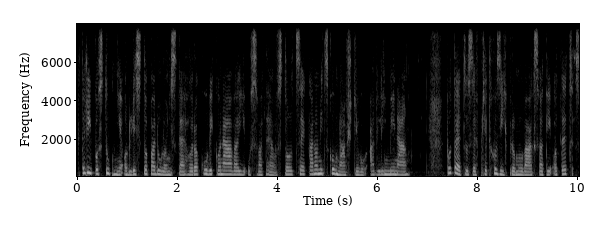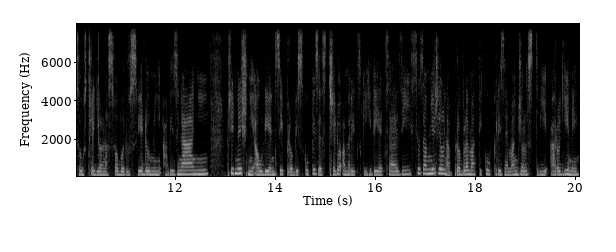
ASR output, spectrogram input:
kteří postupně od listopadu loňského roku vykonávají u svatého stolce kanonickou návštěvu ad limina. Poté, co se v předchozích promluvách svatý otec soustředil na svobodu svědomí a vyznání, při dnešní audienci pro biskupy ze středoamerických diecézí se zaměřil na problematiku krize manželství a rodiny,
